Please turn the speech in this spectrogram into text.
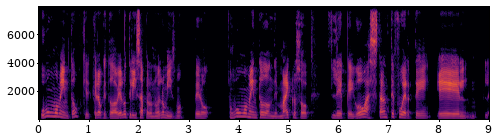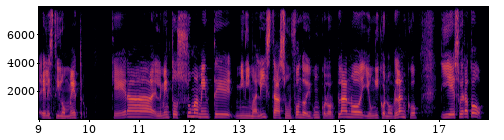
Hubo un momento, que creo que todavía lo utiliza, pero no es lo mismo, pero hubo un momento donde Microsoft le pegó bastante fuerte el, el estilo Metro que era elementos sumamente minimalistas, un fondo de un color plano y un icono blanco, y eso era todo.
